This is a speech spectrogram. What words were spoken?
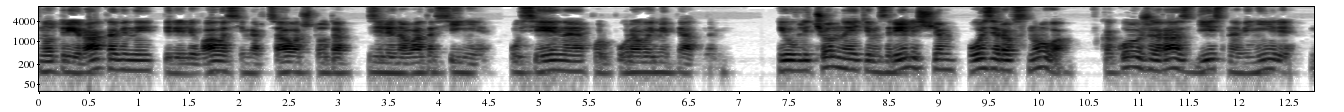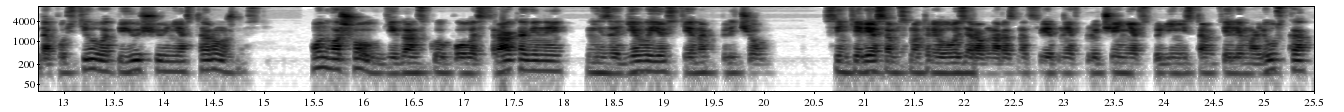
Внутри раковины переливалось и мерцало что-то зеленовато-синее, усеянное пурпуровыми пятнами. И увлеченный этим зрелищем, Озеров снова, в какой уже раз здесь, на Венере, допустил вопиющую неосторожность. Он вошел в гигантскую полость раковины, не задев ее стенок плечом. С интересом смотрел Озеров на разноцветные включения в студенистом теле моллюска,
